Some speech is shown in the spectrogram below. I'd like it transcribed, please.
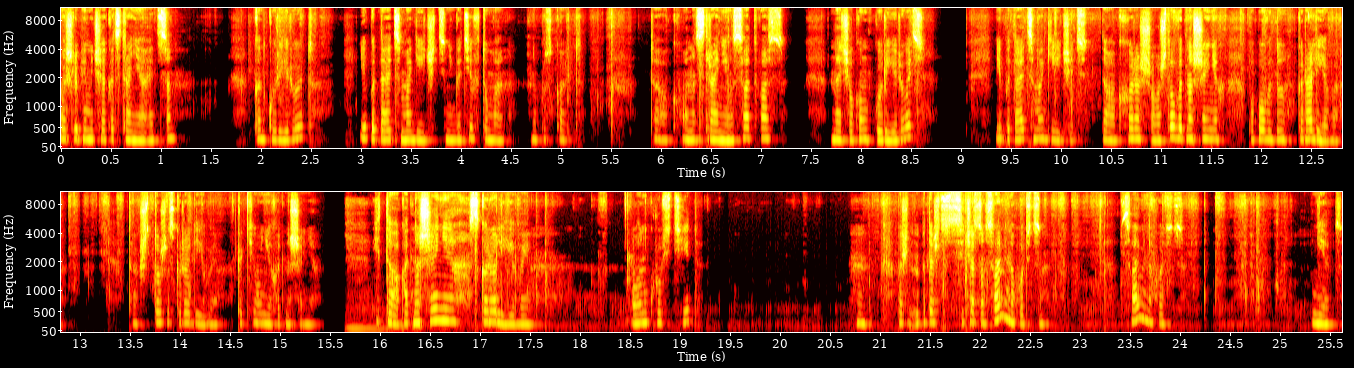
Ваш любимый человек отстраняется, конкурирует и пытается магичить. Негатив туман напускает. Так, он отстранился от вас, начал конкурировать и пытается магичить. Так, хорошо. А что в отношениях по поводу королевы? Так, что же с королевой? Какие у них отношения? Итак, отношения с королевой. Он грустит. Хм. Подождите, сейчас он с вами находится? С вами находится? Нет.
